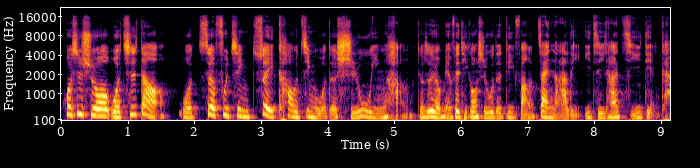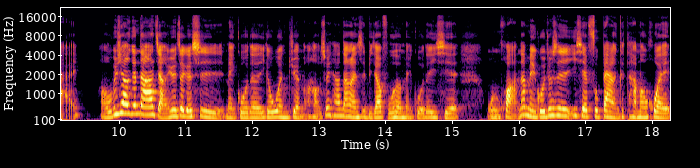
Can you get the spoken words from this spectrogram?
或是说我知道。我这附近最靠近我的食物银行，就是有免费提供食物的地方在哪里，以及它几点开？好，我必须要跟大家讲，因为这个是美国的一个问卷嘛，好，所以它当然是比较符合美国的一些文化。那美国就是一些 food bank，他们会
